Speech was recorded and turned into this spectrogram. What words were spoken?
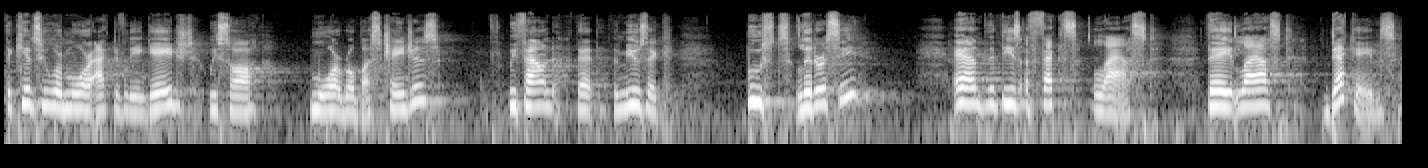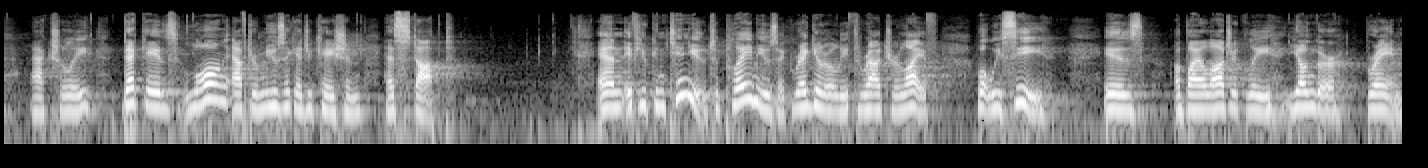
the kids who were more actively engaged, we saw more robust changes. We found that the music boosts literacy and that these effects last. They last decades, actually, decades long after music education has stopped. And if you continue to play music regularly throughout your life, what we see is a biologically younger brain.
